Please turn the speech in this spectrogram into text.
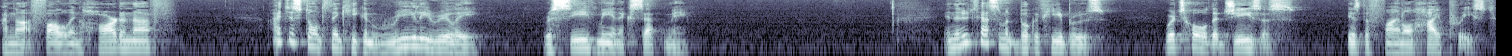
I'm not following hard enough. I just don't think he can really, really receive me and accept me. In the New Testament book of Hebrews, we're told that Jesus is the final high priest.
